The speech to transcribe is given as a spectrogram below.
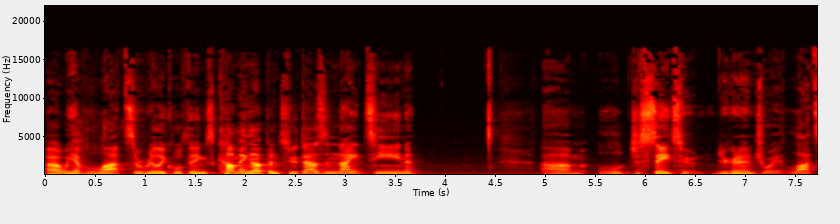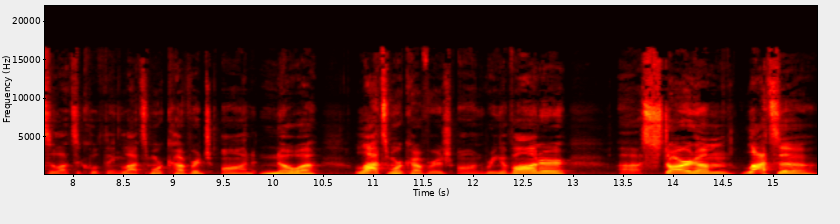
Uh, we have lots of really cool things coming up in 2019. Um, l- just stay tuned. You're going to enjoy it. Lots and lots of cool things. Lots more coverage on Noah. Lots more coverage on Ring of Honor, uh, Stardom. Lots of,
